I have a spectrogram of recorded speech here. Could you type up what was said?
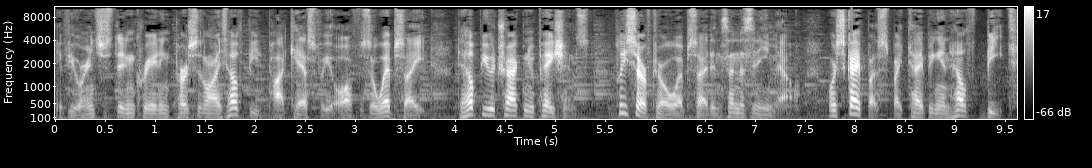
If you are interested in creating personalized HealthBeat podcasts for your office or website to help you attract new patients, please surf to our website and send us an email, or Skype us by typing in HealthBeat,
